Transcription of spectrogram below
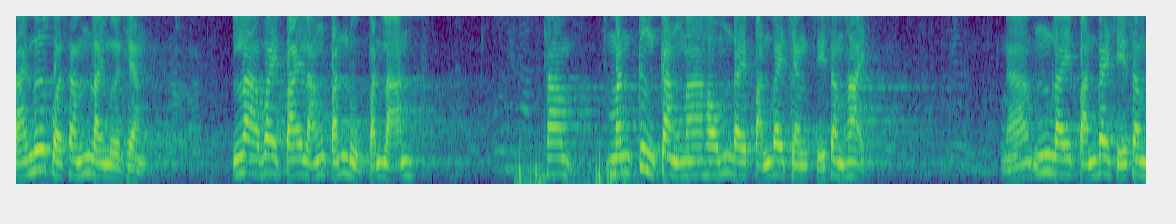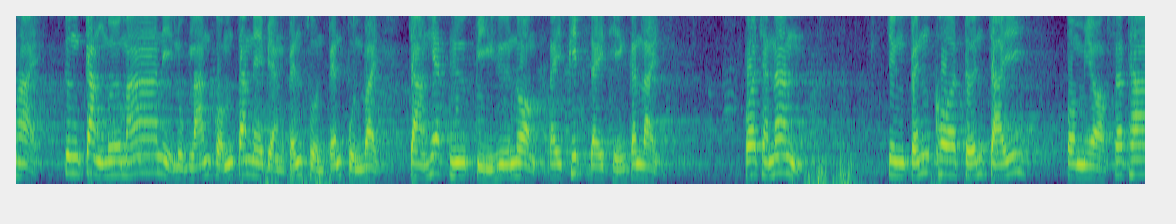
ตายเมื่อกว่าซ้ำลายเมือแทงล่าไว้ปลายหลังปันลูกปันหลาน ถ้ามันกึ่งกังมาเฮาได้ปันไว้แทงเสียซ้ำให้นะไรปันไว้เสียซ้ำให้กึ่งกังมือมานี่ลูกหลานกลมตั้นในแบ่งเป็นส่วนเป็นปุ่นไว้จางเฮ็ดคือปีคือน้องได้พิษได้เถียงกันไร เพราะฉะนั้นจึงเป็นคอเตือนใจปมีออกศรัทธา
